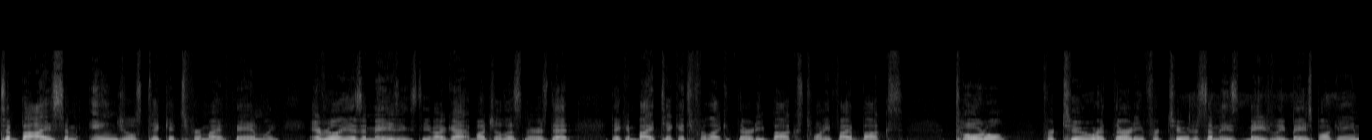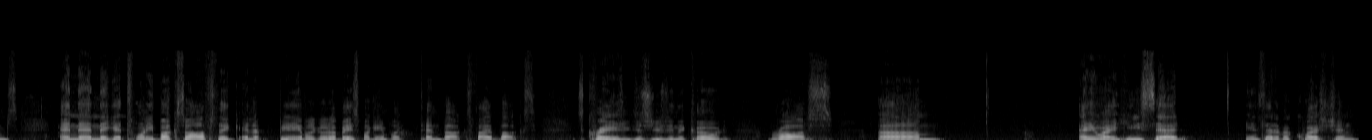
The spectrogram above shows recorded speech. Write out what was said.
to buy some Angels tickets for my family. It really is amazing, Steve. I've got a bunch of listeners that they can buy tickets for like 30 bucks, 25 bucks total for two or 30 for two to some of these Major League Baseball games and then they get 20 bucks off so they end up being able to go to a baseball game for like 10 bucks 5 bucks. It's crazy just using the code ross. Um, anyway he said instead of a question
